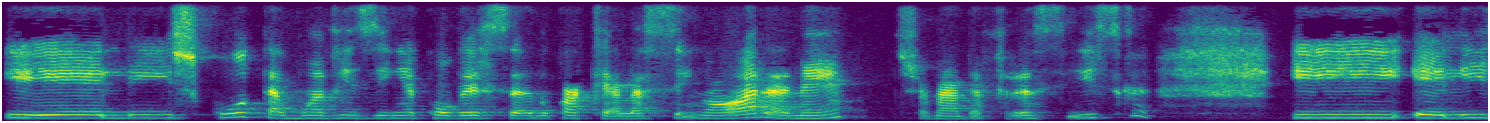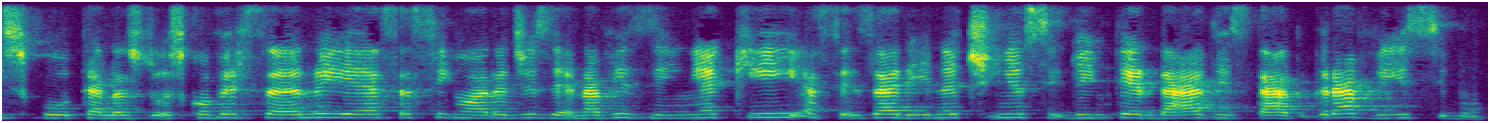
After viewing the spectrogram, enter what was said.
E ele escuta uma vizinha conversando com aquela senhora, né? Chamada Francisca, e ele escuta elas duas conversando e essa senhora dizendo à vizinha que a cesarina tinha sido internada em estado gravíssimo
